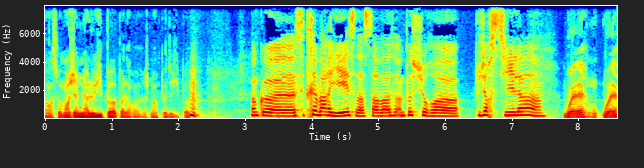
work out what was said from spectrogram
En ce moment j'aime bien le hip-hop, alors euh, je mets un peu de hip-hop. Donc euh, c'est très varié, ça, ça va un peu sur euh, plusieurs styles. Ouais, ouais.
